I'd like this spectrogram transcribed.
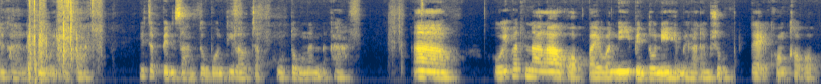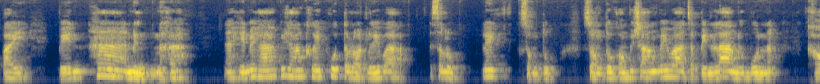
นะคะหลักหน่วยนะคะนี่จะเป็นสามตัวบนที่เราจับคู่ตรงนั้นนะคะอ่าโหยพัฒนาลาวออกไปวันนี้เป็นตัวนี้เห็นไหมคะท่านผู้ชมแต่ของเขาออกไป เป็นห้าหนึ่งนะคะนะเห็นไหมคะพี่ช้างเคยพูดตลอดเลยว่าสรุปเลขสองตัวสองตัวของพี่ช้างไม่ว่าจะเป็นล่างหรือบนน่ะเขา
